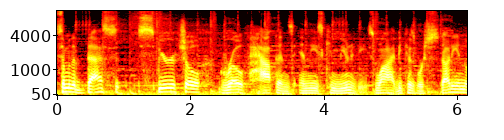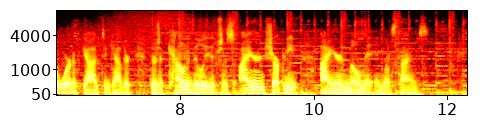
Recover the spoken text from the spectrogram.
Some of the best spiritual growth happens in these communities. Why? Because we're studying the Word of God together. There's accountability, there's this iron sharpening iron moment in those times.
